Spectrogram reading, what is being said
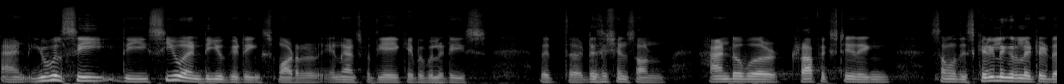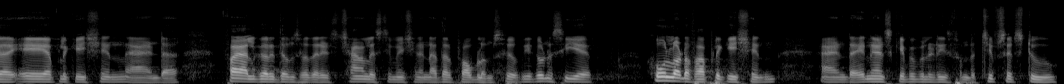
And you will see the CU and DU getting smarter, enhanced with the AI capabilities, with uh, decisions on handover, traffic steering, some of the scheduling related uh, AI application, and PHY algorithms, whether it's channel estimation and other problems. So we're going to see a whole lot of application and enhanced capabilities from the chipsets to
